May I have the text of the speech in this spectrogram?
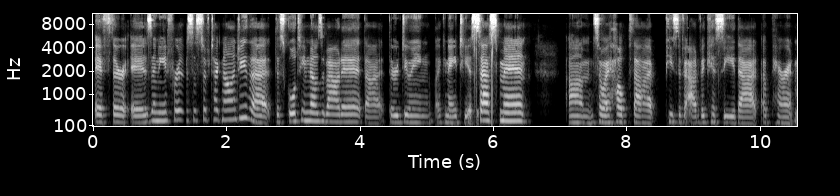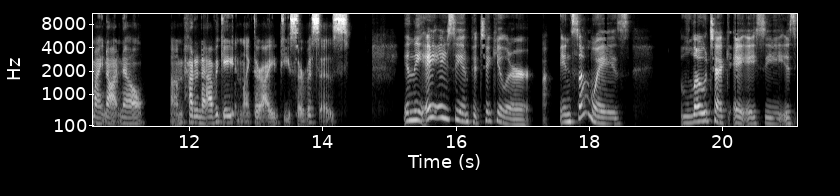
if there is a need for assistive technology, that the school team knows about it, that they're doing like an AT assessment. Um, so I help that piece of advocacy that a parent might not know um, how to navigate in like their IEP services. In the AAC in particular, in some ways, low tech AAC is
